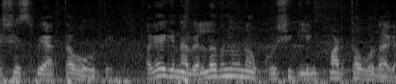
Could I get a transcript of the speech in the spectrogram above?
ಯಶಸ್ವಿ ಆಗ್ತಾ ಹೋಗುತ್ತೆ. ಹಾಗಾಗಿ ನಾವೆಲ್ಲದನ್ನು ನಾವು ಕೃಷಿಗೆ ಲಿಂಕ್ ಮಾಡ್ತಾ ಹೋದಾಗ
